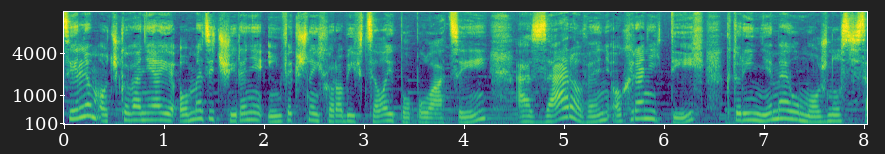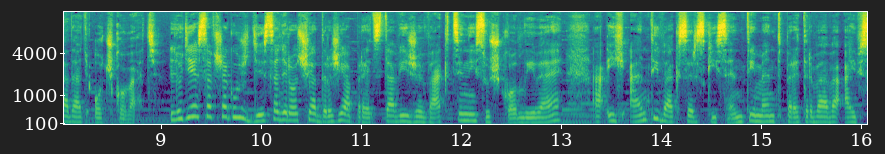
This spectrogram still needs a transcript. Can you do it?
Cieľom očkovania je obmedziť šírenie infekčnej choroby v celej populácii a zároveň ochrániť tých, ktorí nemajú možnosť sa dať očkovať. Ľudia sa však už 10 ročia držia predstavy, že vakcíny sú škodlivé a ich antivaxerský sentiment pretrváva aj v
